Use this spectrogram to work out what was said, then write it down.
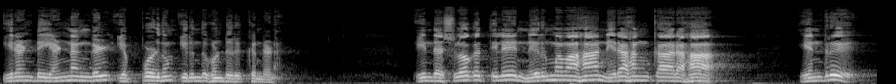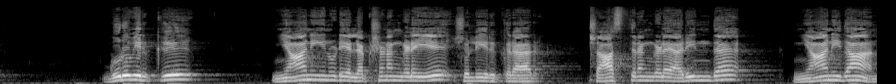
இரண்டு எண்ணங்கள் எப்பொழுதும் இருந்து கொண்டிருக்கின்றன. இந்த ஸ்லோகத்திலே நிர்மமகா நிரகங்காரகா என்று குருவிற்கு ஞானியினுடைய லட்சணங்களையே சொல்லியிருக்கிறார். சாஸ்திரங்களை அறிந்த ஞானிதான்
